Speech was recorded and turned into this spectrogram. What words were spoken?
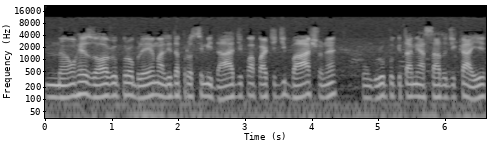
não resolve o problema ali da proximidade com a parte de baixo, né? Um grupo que está ameaçado de cair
